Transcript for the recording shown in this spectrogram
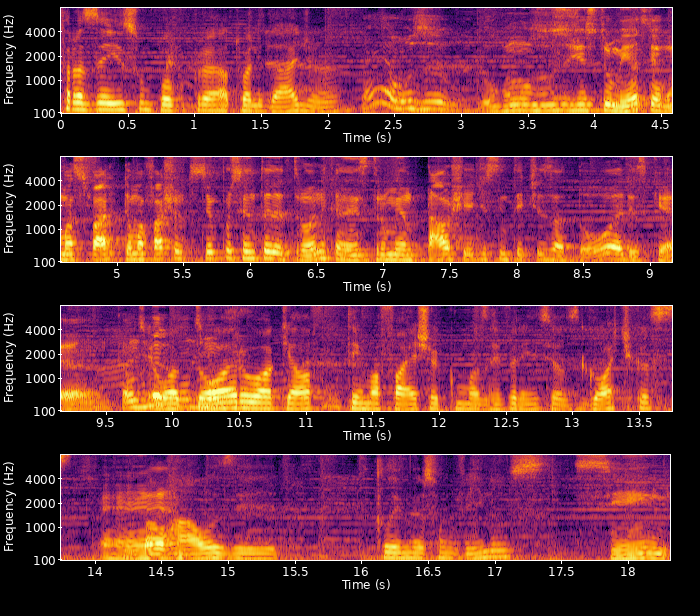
trazer isso um pouco pra atualidade, né? É, usa alguns usos de instrumentos, tem algumas faixas, tem uma faixa 100% eletrônica, né, instrumental, cheia de sintetizadores, que é, que é um dos Eu melhores. adoro aquela. Tem uma faixa com umas referências góticas, É. Bauhaus e Clemens von Venus. Sim.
